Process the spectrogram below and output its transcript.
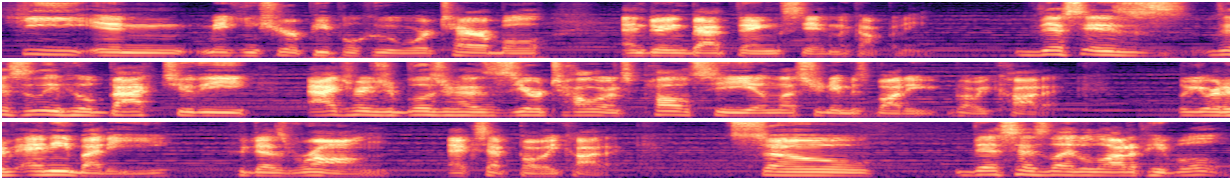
key in making sure people who were terrible and doing bad things stayed in the company. This is this is leading people back to the Activision Blizzard has zero tolerance policy unless your name is Bobby Bobby Kotick. They'll get rid of anybody who does wrong except Bobby Kotick. So this has led a lot of people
